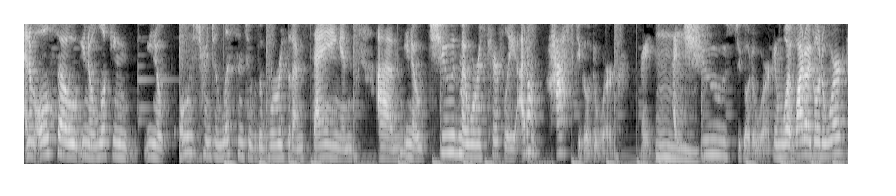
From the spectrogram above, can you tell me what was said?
and i'm also you know looking you know always trying to listen to the words that i'm saying and um, you know choose my words carefully. I don't have to go to work right? Mm. I choose to go to work. And what why do I go to work?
